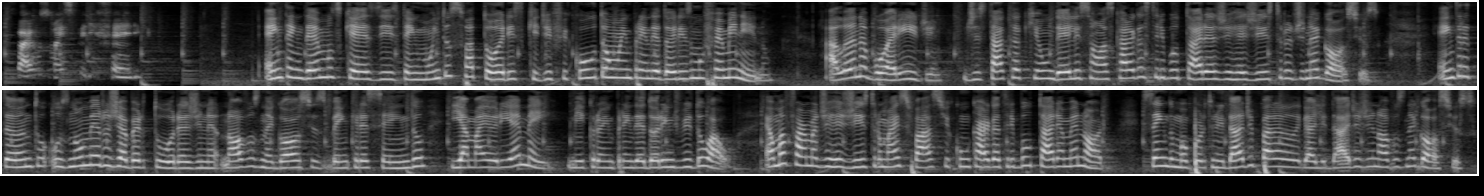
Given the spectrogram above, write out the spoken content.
dos bairros mais periféricos. Entendemos que existem muitos fatores que dificultam o empreendedorismo feminino. Alana Boaride destaca que um deles são as cargas tributárias de registro de negócios. Entretanto, os números de aberturas de novos negócios vêm crescendo e a maioria é MEI, microempreendedor individual. É uma forma de registro mais fácil e com carga tributária menor, sendo uma oportunidade para a legalidade de novos negócios.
